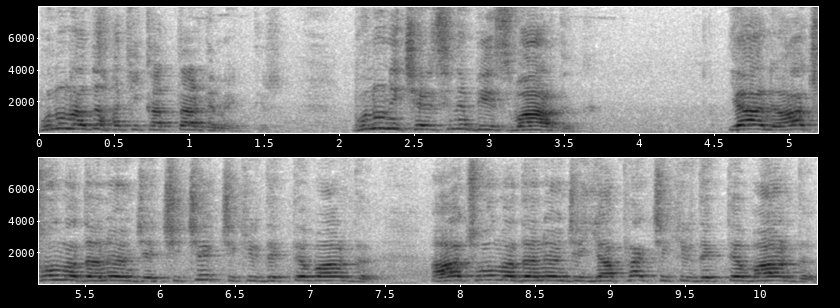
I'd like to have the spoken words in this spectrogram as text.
Bunun adı hakikatler demektir. Bunun içerisine biz vardık. Yani ağaç olmadan önce çiçek çekirdekte vardı. Ağaç olmadan önce yaprak çekirdekte vardı.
